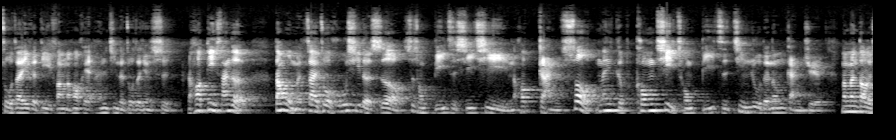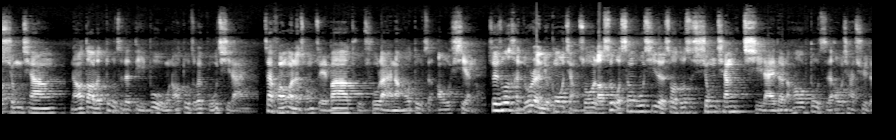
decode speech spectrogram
坐在一个地方，然后可以安静的做这件事。然后第三个。当我们在做呼吸的时候，是从鼻子吸气，然后感受那个空气从鼻子进入的那种感觉，慢慢到了胸腔，然后到了肚子的底部，然后肚子会鼓起来，再缓缓的从嘴巴吐出来，然后肚子凹陷。所以说，很多人有跟我讲说，老师，我深呼吸的时候都是胸腔起来的，然后肚子凹下去的。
